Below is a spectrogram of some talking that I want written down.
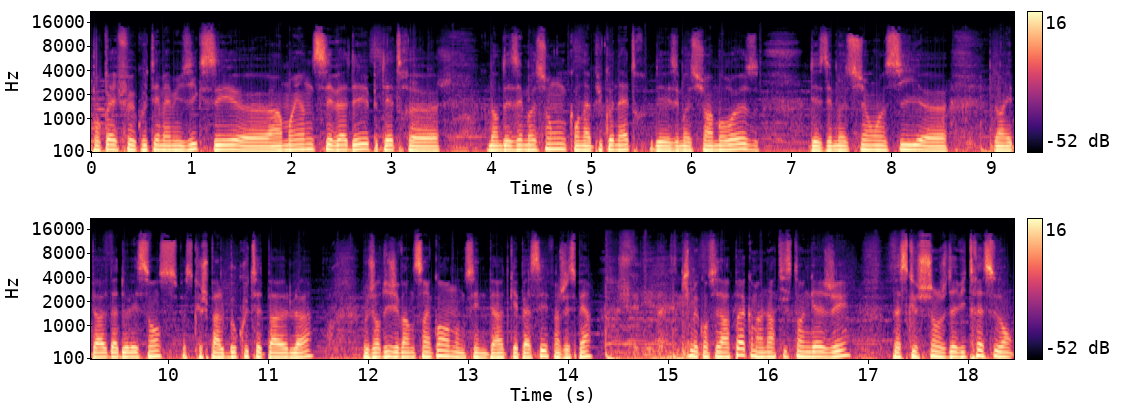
Pourquoi il faut écouter ma musique C'est euh, un moyen de s'évader, peut-être euh, dans des émotions qu'on a pu connaître, des émotions amoureuses, des émotions aussi euh, dans les périodes d'adolescence, parce que je parle beaucoup de cette période-là. Aujourd'hui j'ai 25 ans, donc c'est une période qui est passée, enfin j'espère. Je me considère pas comme un artiste engagé, parce que je change d'avis très souvent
